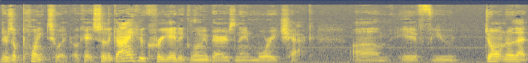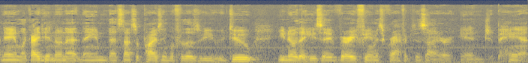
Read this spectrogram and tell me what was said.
there's a point to it. Okay, so the guy who created Gloomy Bear is named Mori Chack. Um, if you don't know that name, like I didn't know that name, that's not surprising. But for those of you who do, you know that he's a very famous graphic designer in Japan.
